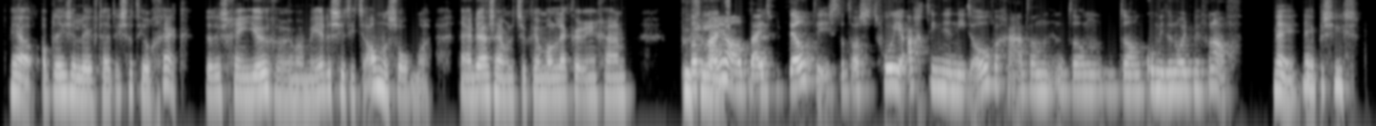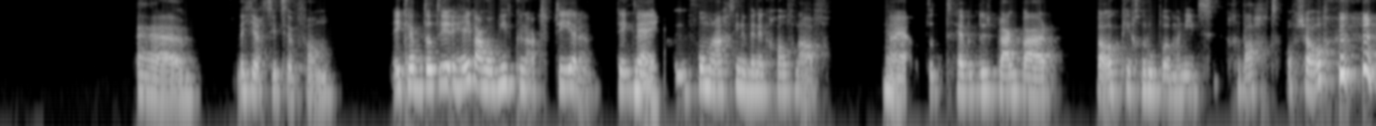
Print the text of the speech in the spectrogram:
Ja, op deze leeftijd is dat heel gek. Dat is geen jeugdreuma meer, er zit iets anders onder. Nou, daar zijn we natuurlijk helemaal lekker in gaan Wat mij altijd verteld is, dat als het voor je achttiende niet overgaat, dan, dan, dan kom je er nooit meer vanaf. Nee, nee, precies. Eh, dat je echt zit van... Ik heb dat heel lang ook niet kunnen accepteren. Ik denk, nee, voor mijn achttiende ben ik gewoon vanaf. Ja. Nou ja, dat heb ik dus blijkbaar wel een keer geroepen, maar niet gedacht of zo.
